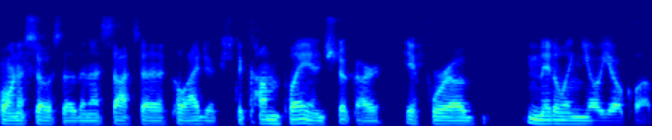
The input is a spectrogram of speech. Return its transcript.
Borna Sosa, the next Kalajdzic to come play in Stuttgart if we're a middling yo-yo club.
